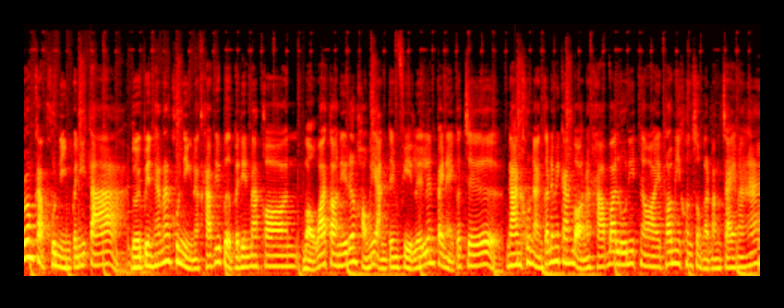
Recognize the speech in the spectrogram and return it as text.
ร่วมกับคุณหนิงปณิตา โดยเป็นทางด้านคุณหนิงนะครับที่เปิดประเด็นมาก่อน บอกว่าตอนนี้เรื่องของพี่อันเต็มฟีดเลยเลื่อนไปไหนก็เจอด้านคุณอันก็ได้มีการบอกนะครับว่ารู้นิดหน่อยเพราะมีคนส่งกำลังใจมาให้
